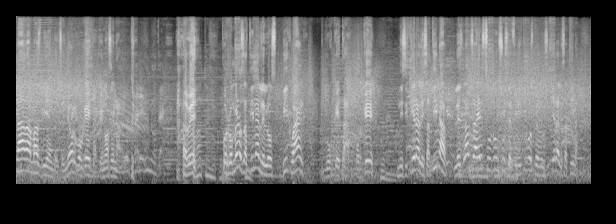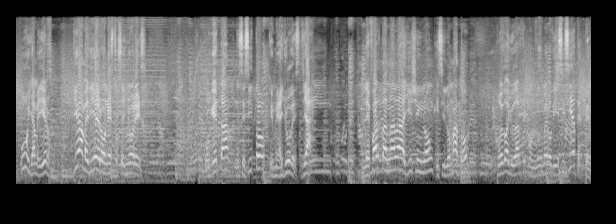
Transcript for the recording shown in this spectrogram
nada más viendo. El señor Gogeta que no hace nada. A ver, por lo menos atínale los Big Bang. Gogeta, ¿por qué? Ni siquiera les atina. Les lanza él sus, sus definitivos, pero ni siquiera les atina. Uy, ya me dieron. Ya me dieron estos señores. Gogeta, necesito que me ayudes, ya. Le falta nada a Yi Long y si lo mato, puedo ayudarte con número 17, pero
